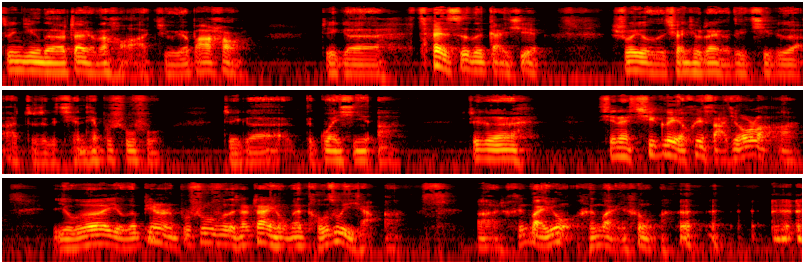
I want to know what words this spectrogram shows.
尊敬的战友们好啊！九月八号，这个 再次的感谢所有的全球战友对七哥啊，这这个前天不舒服，这个的关心啊，这个现在七哥也会撒娇了啊，有个有个病不舒服的，向战友们投诉一下啊，啊，很管用，很管用，呵呵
